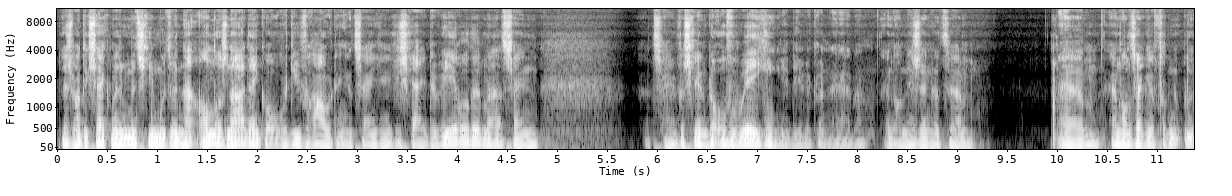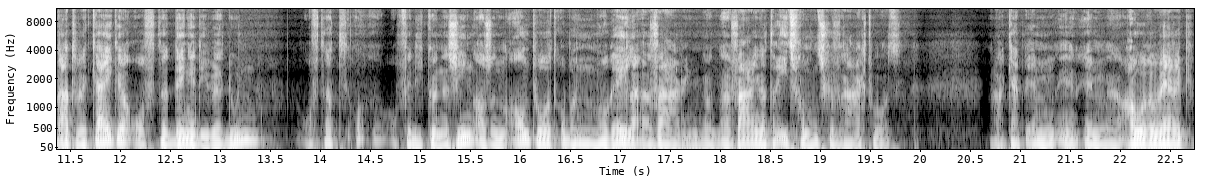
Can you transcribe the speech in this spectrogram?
Dus wat ik zeg, misschien moeten we na, anders nadenken over die verhouding. Het zijn geen gescheiden werelden, maar het zijn, het zijn verschillende overwegingen die we kunnen hebben. En dan is in het. Um, um, en dan zeg ik van laten we kijken of de dingen die we doen, of, dat, of we die kunnen zien als een antwoord op een morele ervaring. Een ervaring dat er iets van ons gevraagd wordt. Nou, ik heb in, in, in werk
